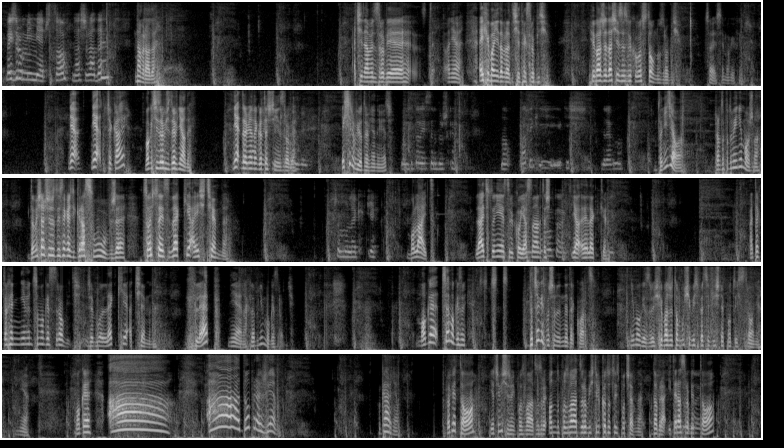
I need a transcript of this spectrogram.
Weź zrób mi miecz, co? Dasz radę? Dam radę. A ci nawet zrobię... O nie. Ej, chyba nie dam rady się tak zrobić. Chyba, że da się ze zwykłego stone'u zrobić. Co jest? Nie mogę chwilę. Nie, nie, czekaj. Mogę ci zrobić drewniany. Nie, drewnianego też ci nie zrobię. Jak się robiło drewniany miecz? Mam półtorej serduszka. No, patyk i jakieś drewno. To nie działa. Prawdopodobnie nie można. Domyślam się, że to jest jakaś gra słów, że coś, co jest lekkie, a jest ciemne. Czemu lekkie? Bo light. Light to nie jest tylko jasne, ale też No tak. ja, e, lekkie. Ale tak trochę nie wiem, co mogę zrobić, żeby było lekkie, a ciemne. Chleb? Nie, na chleb nie mogę zrobić. Mogę... Co ja mogę zrobić? C- c- Do czego jest potrzebny nether quartz? Nie mogę zrobić, chyba że to musi być specyficzne po tej stronie. Nie. Mogę... A, a, dobra, już wiem. Ogarniam. Robię to i oczywiście, że mi pozwala to zrobić. On pozwala zrobić tylko to, co jest potrzebne. Dobra, i teraz robię to.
